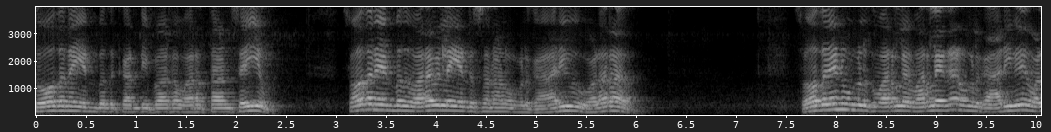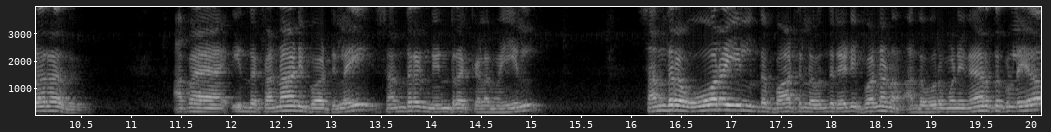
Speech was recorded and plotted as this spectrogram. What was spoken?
சோதனை என்பது கண்டிப்பாக வரத்தான் செய்யும். சோதனை என்பது வரவில்லை என்று சொன்னால் உங்களுக்கு அறிவு வளராது. சோதனைன்னு உங்களுக்கு வரல வரலைன்னா உங்களுக்கு அறிவே வளராது. அப்போ இந்த கண்ணாடி பாட்டிலை சந்திரன் நின்ற கிழமையில் சந்திர ஓரையில் இந்த பாட்டிலை வந்து ரெடி பண்ணணும். அந்த ஒரு மணி நேரத்துக்குள்ளேயோ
